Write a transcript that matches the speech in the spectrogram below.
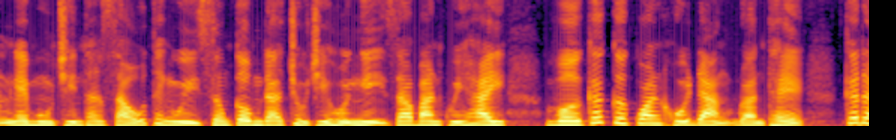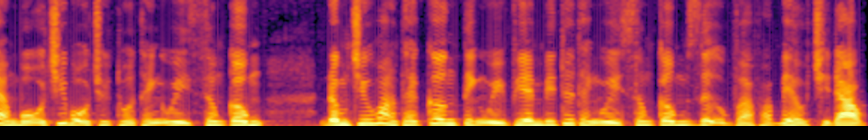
Ngày 9 tháng 6, Thành ủy Sông Công đã chủ trì hội nghị giao ban quý 2 với các cơ quan khối đảng, đoàn thể, các đảng bộ chi bộ trực thuộc Thành ủy Sông Công. Đồng chí Hoàng Thái Cương, tỉnh ủy viên, Bí thư Thành ủy Sông Công dự và phát biểu chỉ đạo.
